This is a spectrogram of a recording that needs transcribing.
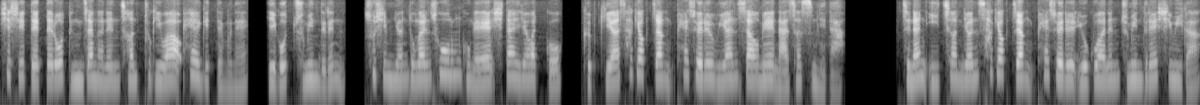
시시때때로 등장하는 전투기와 헬기 때문에 이곳 주민들은 수십 년 동안 소음 공해에 시달려왔고 급기야 사격장 폐쇄를 위한 싸움에 나섰습니다. 지난 2000년 사격장 폐쇄를 요구하는 주민들의 시위가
